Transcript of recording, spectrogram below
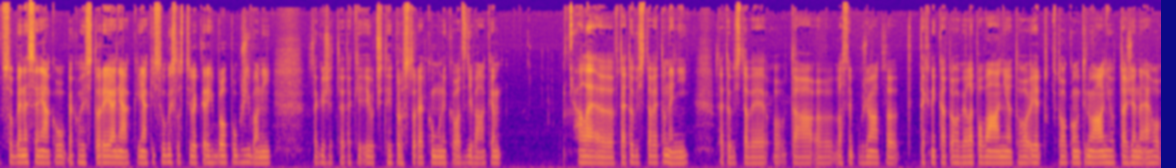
v sobě nese nějakou jako historii a nějaký, nějaký souvislosti, ve kterých bylo používaný. Takže to je taky i určitý prostor, jak komunikovat s divákem ale eh, v této výstavě to není. V této výstavě ta eh, vlastně používá ta technika toho vylepování a toho, je toho kontinuálního taženého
